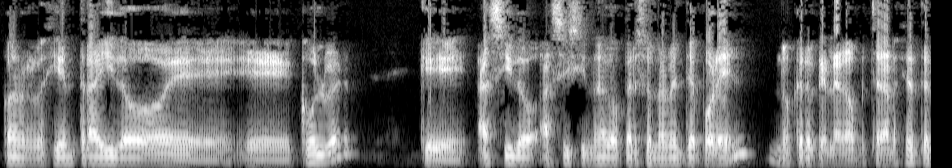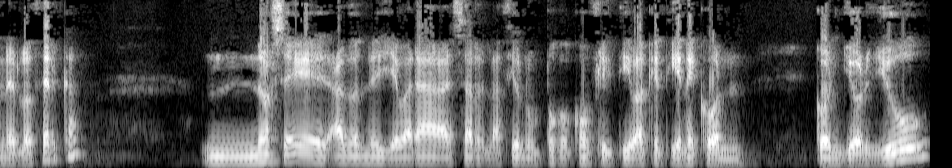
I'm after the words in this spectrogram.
con el recién traído eh, eh, Colbert, que ha sido asesinado personalmente por él. No creo que le haga mucha gracia tenerlo cerca. No sé a dónde llevará esa relación un poco conflictiva que tiene con, con Giorgio,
